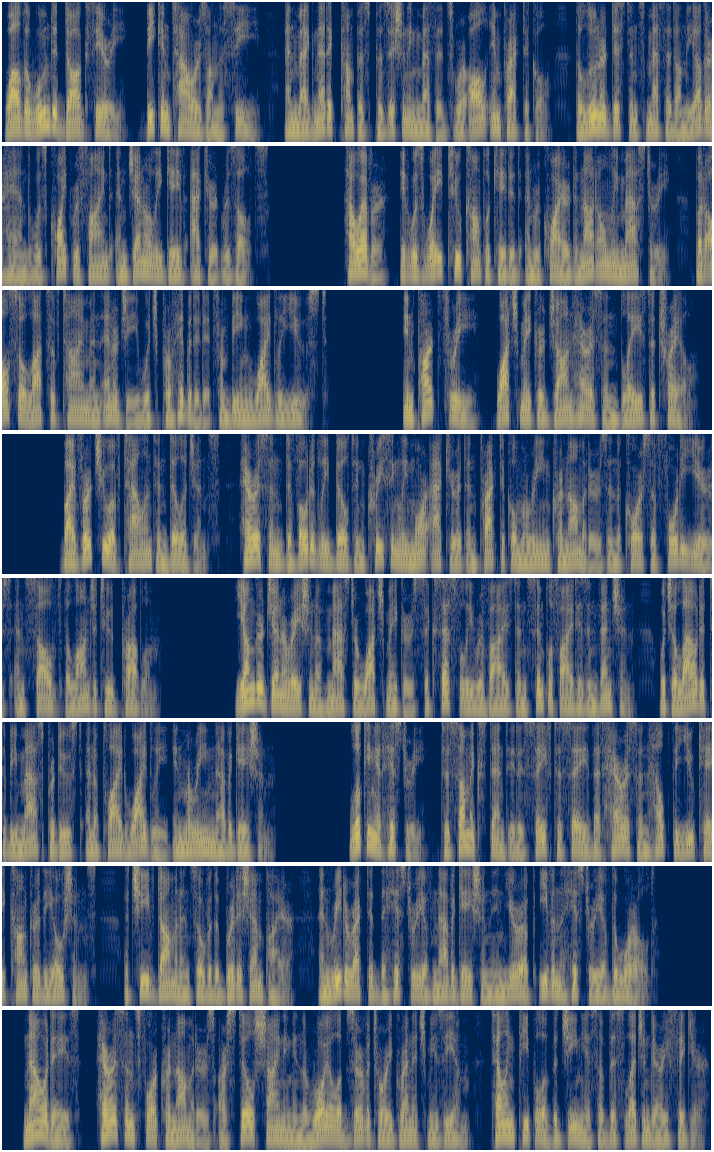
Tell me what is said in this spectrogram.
While the wounded dog theory, beacon towers on the sea, and magnetic compass positioning methods were all impractical, the lunar distance method on the other hand was quite refined and generally gave accurate results. However, it was way too complicated and required not only mastery, but also lots of time and energy which prohibited it from being widely used. In part 3, watchmaker John Harrison blazed a trail. By virtue of talent and diligence, Harrison devotedly built increasingly more accurate and practical marine chronometers in the course of 40 years and solved the longitude problem. Younger generation of master watchmakers successfully revised and simplified his invention, which allowed it to be mass-produced and applied widely in marine navigation. Looking at history, to some extent it is safe to say that Harrison helped the UK conquer the oceans, achieve dominance over the British Empire, and redirected the history of navigation in Europe even the history of the world. Nowadays, Harrison's four chronometers are still shining in the Royal Observatory Greenwich Museum, telling people of the genius of this legendary figure.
